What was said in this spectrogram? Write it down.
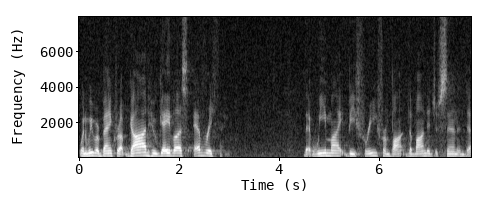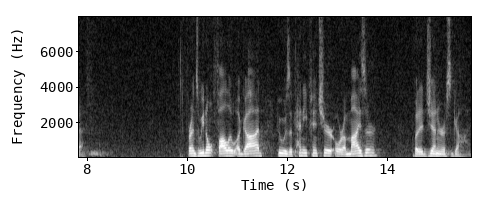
when we were bankrupt, God who gave us everything that we might be free from bond- the bondage of sin and death. Friends, we don't follow a God who is a penny pincher or a miser, but a generous God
